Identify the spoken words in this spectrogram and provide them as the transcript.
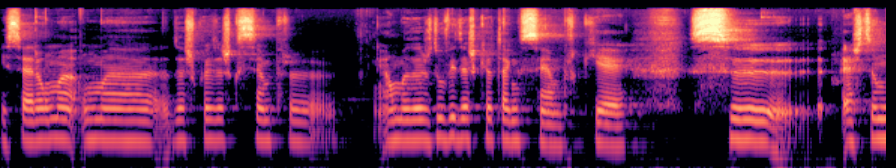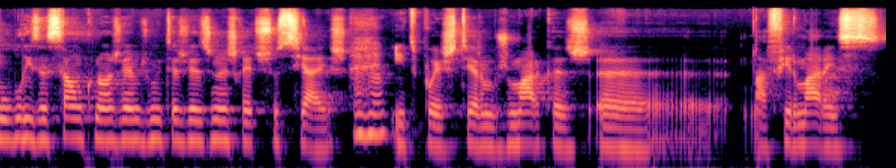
Isso era uma, uma das coisas que sempre. É uma das dúvidas que eu tenho sempre, que é se esta mobilização que nós vemos muitas vezes nas redes sociais uhum. e depois termos marcas uh, a afirmarem-se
